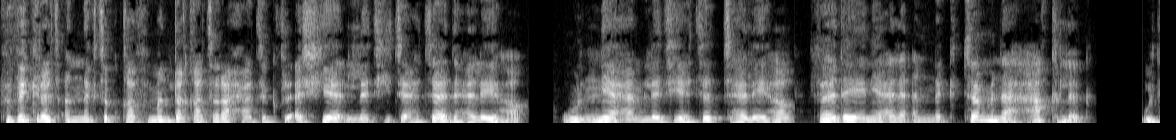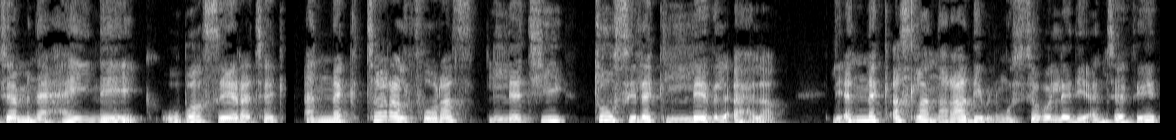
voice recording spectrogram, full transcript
ففكرة أنك تبقى في منطقة راحتك في الأشياء التي تعتاد عليها. والنعم التي اعتدت عليها فهذا يعني على أنك تمنع عقلك وتمنع عينيك وبصيرتك أنك ترى الفرص التي توصلك لليفل أعلى لأنك أصلا راضي بالمستوى الذي أنت فيه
